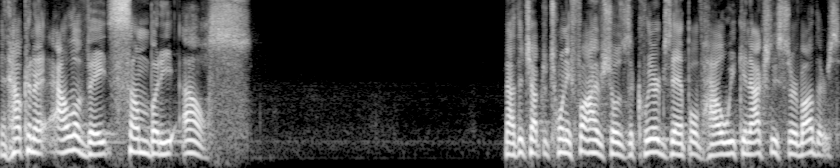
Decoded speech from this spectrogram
And how can I elevate somebody else? Matthew chapter 25 shows a clear example of how we can actually serve others.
